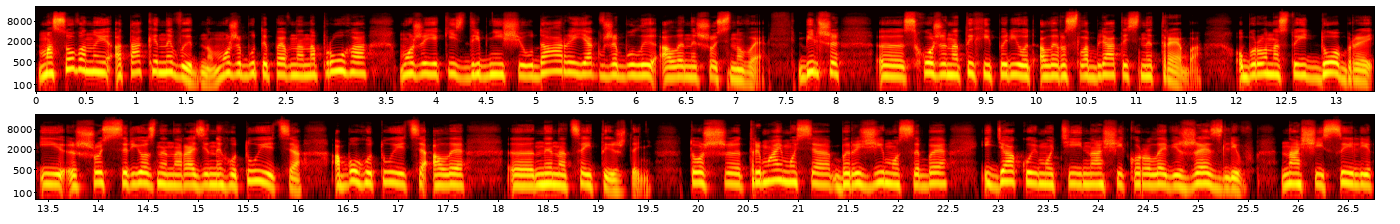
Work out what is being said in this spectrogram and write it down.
Масованої атаки не видно. Може бути певна напруга, може якісь дрібніші удари, як вже були, але не щось нове. Більше е, схоже на тихий період, але розслаблятись не треба. Оборона стоїть добре і щось серйозне наразі не готується або готується, але е, не на цей тиждень. Тож е, тримаймося, бережімо себе і дякуємо тій нашій королеві жезлів, нашій силі,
